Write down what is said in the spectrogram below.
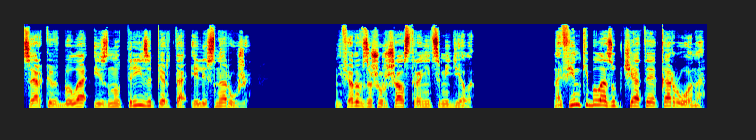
Церковь была изнутри заперта или снаружи? Нефедов зашуршал страницами дела. На финке была зубчатая корона,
